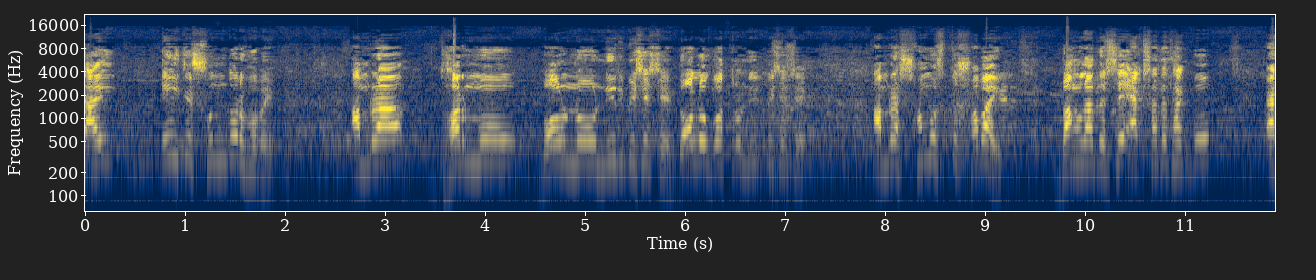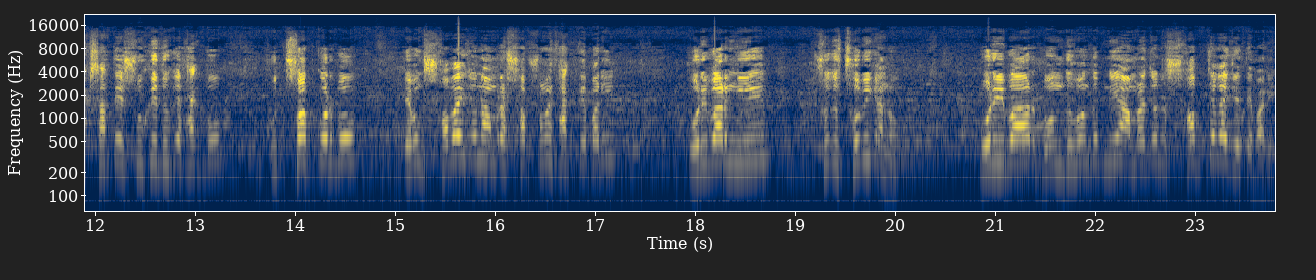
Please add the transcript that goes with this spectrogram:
চাই এই যে সুন্দরভাবে আমরা ধর্ম, বর্ণ নির্বিশেষে, দল ও নির্বিশেষে আমরা সমস্ত সবাই বাংলাদেশে একসাথে থাকব, একসাথে সুখে দুঃখে থাকব, উৎসব করব এবং সবাই যেন আমরা সব সময় থাকতে পারি পরিবার নিয়ে শুধু ছবি কেন? পরিবার বন্ধু বান্ধব নিয়ে আমরা যেন সব জায়গায় যেতে পারি।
